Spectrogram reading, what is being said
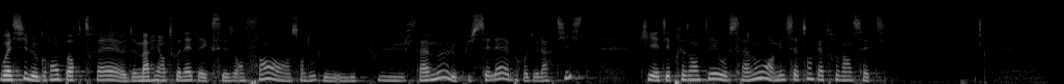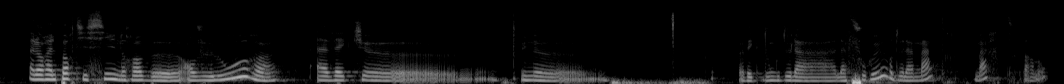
Voici le grand portrait de Marie-Antoinette avec ses enfants, sans doute le, plus fameux, le plus célèbre de l'artiste, qui a été présenté au salon en 1787. Alors elle porte ici une robe en velours avec, une, avec donc de la, fourrure, de la Marthe, pardon.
